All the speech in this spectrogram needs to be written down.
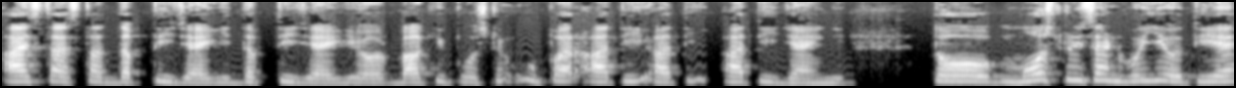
آہستہ آہستہ دبتی جائے گی دبتی جائے گی اور باقی پوسٹیں اوپر آتی آتی آتی جائیں گی۔ تو موسٹ ریسنٹ وہی ہوتی ہے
